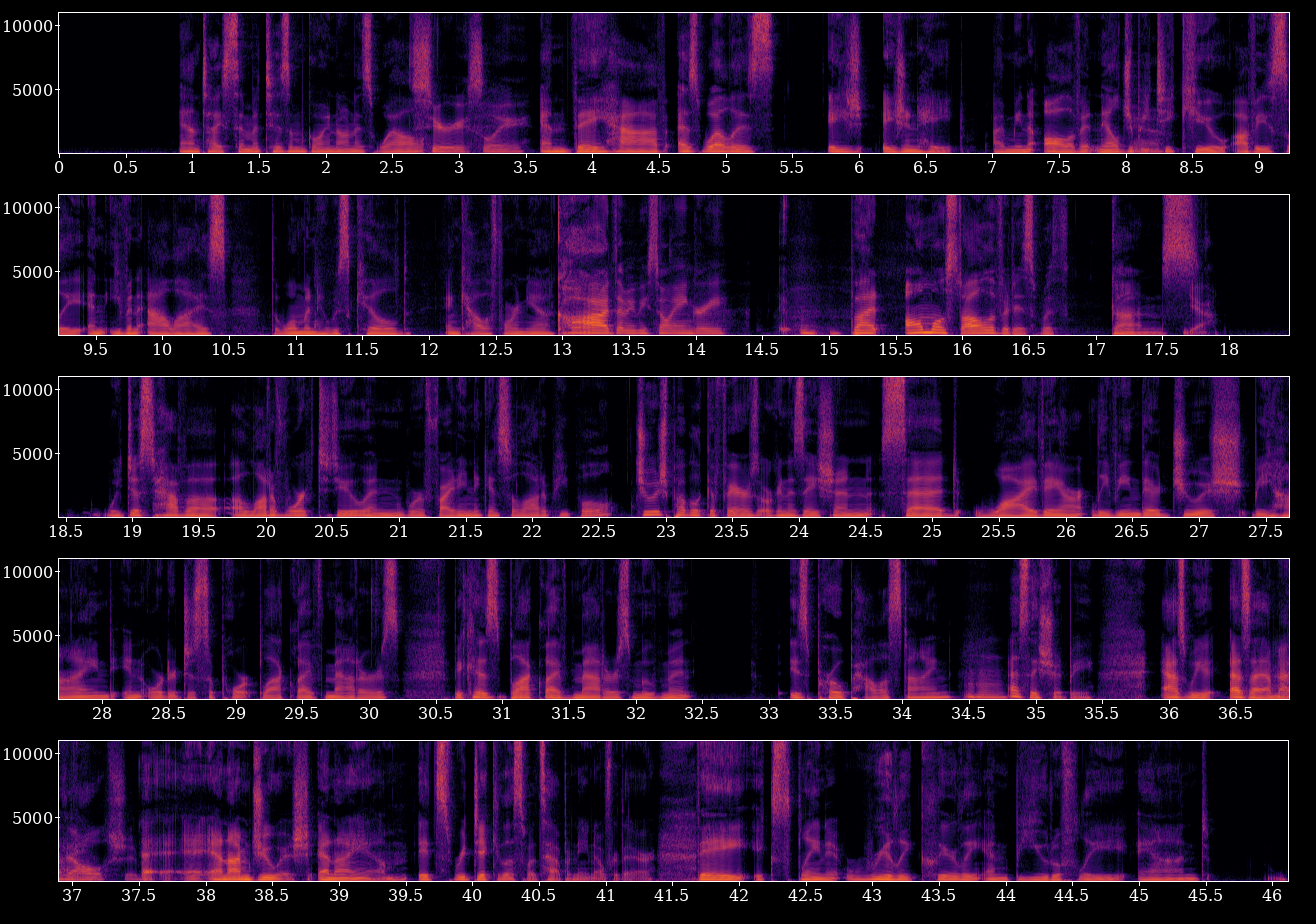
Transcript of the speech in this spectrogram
anti Semitism going on as well. Seriously. And they have, as well as Asi- Asian hate. I mean, all of it, and LGBTQ, obviously, and even allies. The woman who was killed in California. God, that made me so angry. But almost all of it is with guns. Yeah. We just have a, a lot of work to do and we're fighting against a lot of people. Jewish Public Affairs Organization said why they aren't leaving their Jewish behind in order to support Black Lives Matters because Black Lives Matters movement is pro Palestine mm-hmm. as they should be. As we as I am As I. all should be. And I'm Jewish, and I am. It's ridiculous what's happening over there. They explain it really clearly and beautifully, and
